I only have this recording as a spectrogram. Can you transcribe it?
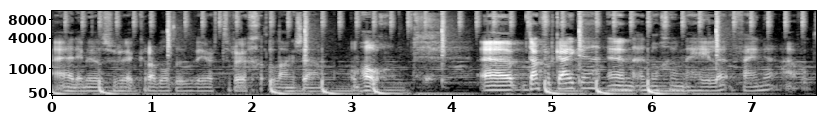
En inmiddels krabbelt het weer terug langzaam omhoog. Uh, dank voor het kijken en nog een hele fijne avond.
